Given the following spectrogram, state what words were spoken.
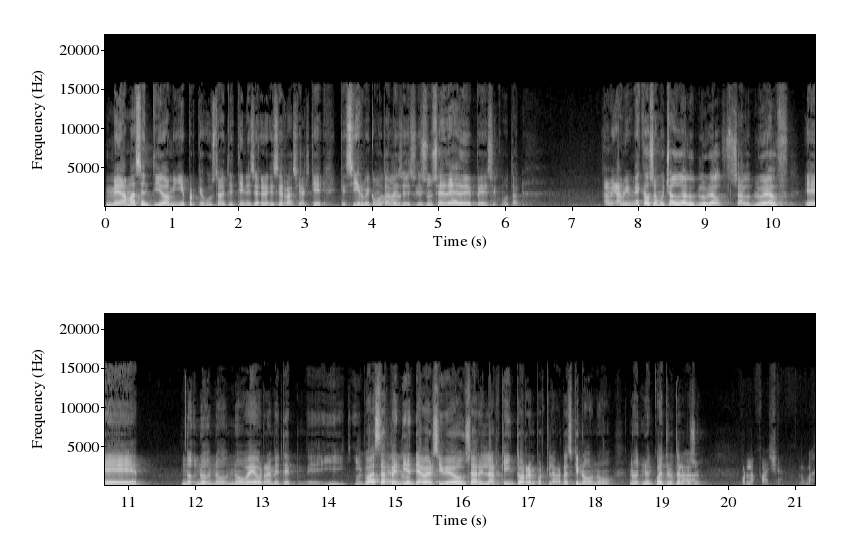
me da más sentido a mí porque justamente tiene ese, ese racial que, que sirve como tal. Ah, Es, es- sí. es un CD de DPS como tal. A mí, a mí me causa mucha duda los Blue Elf. O sea, los Blue Elf eh, no, no, no, no veo realmente. eh, y, y voy a estar pendiente a ver si veo usar el Arcane Torrent porque la verdad es que no, no, no, no encuentro otra razón. Por la facha, nomás.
